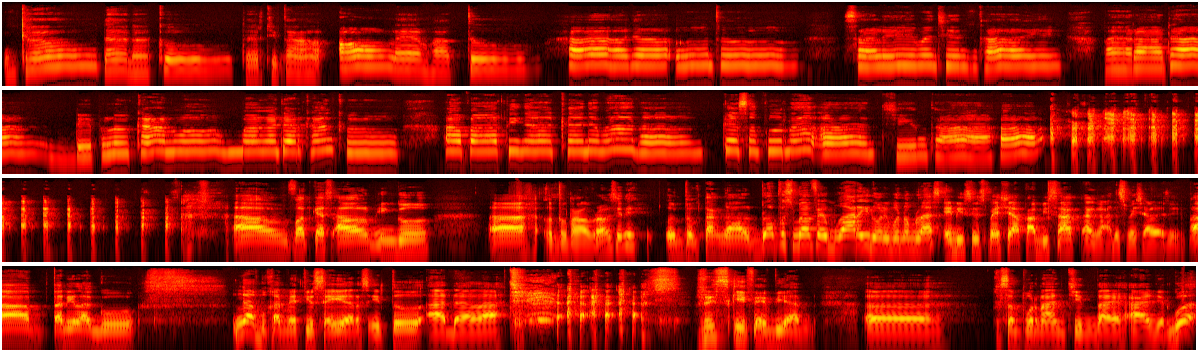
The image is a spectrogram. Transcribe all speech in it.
Engkau dan aku tercipta oleh waktu hanya untuk saling mencintai. Berada di pelukanmu mengajarkanku apa artinya kenyamanan kesempurnaan cinta. Um, podcast awal minggu uh, untuk tanggal berapa sih nih? Untuk tanggal 29 Februari 2016 edisi spesial Kabisat. Ah, gak ada spesialnya sih. Uh, tadi lagu Enggak, bukan Matthew Sayers. Itu adalah Rizky Febian. Uh, kesempurnaan cinta ya. Anjir. Gue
